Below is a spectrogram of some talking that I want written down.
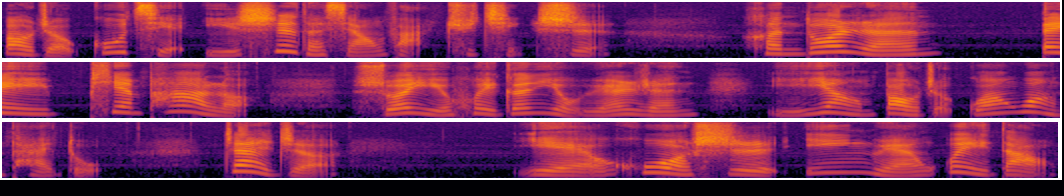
抱着姑且一试的想法去请示。很多人被骗怕了。所以会跟有缘人一样抱着观望态度。再者，也或是因缘未到，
